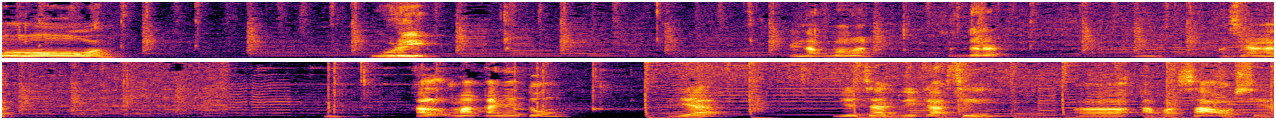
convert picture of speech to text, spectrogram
Oh. Gurih. Enak banget, seger. Hmm, masih hangat. Hmm. Kalau makannya tuh dia biasa dikasih eh, apa saus ya.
